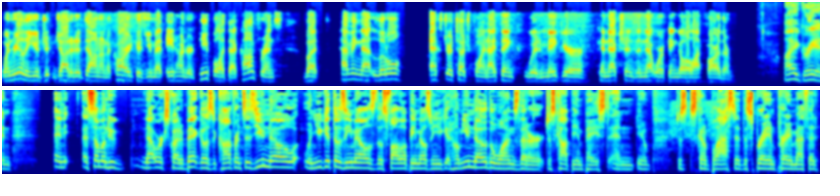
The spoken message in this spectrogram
when really you j- jotted it down on a card because you met 800 people at that conference. But having that little extra touch point, I think, would make your connections and networking go a lot farther. I agree. And and as someone who networks quite a bit, goes to conferences, you know, when you get those emails, those follow up emails when you get home, you know, the ones that are just copy and paste and, you know, just, just kind of blasted the spray and pray method.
